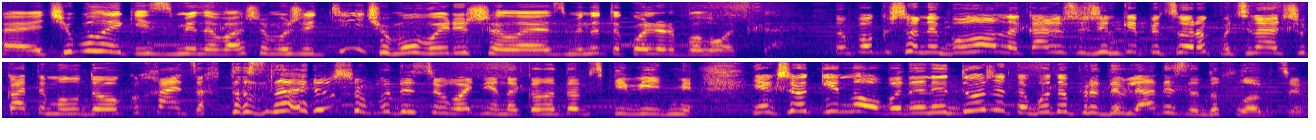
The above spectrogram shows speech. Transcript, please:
Е, Чи були якісь зміни в вашому житті? Чому вирішили змінити колір волосся? Ну поки що не було, але кажуть, що жінки під 40 починають шукати молодого коханця. Хто знає, що буде сьогодні на Конотопській відьмі. Якщо кіно буде не дуже, то буду придивлятися до хлопців.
